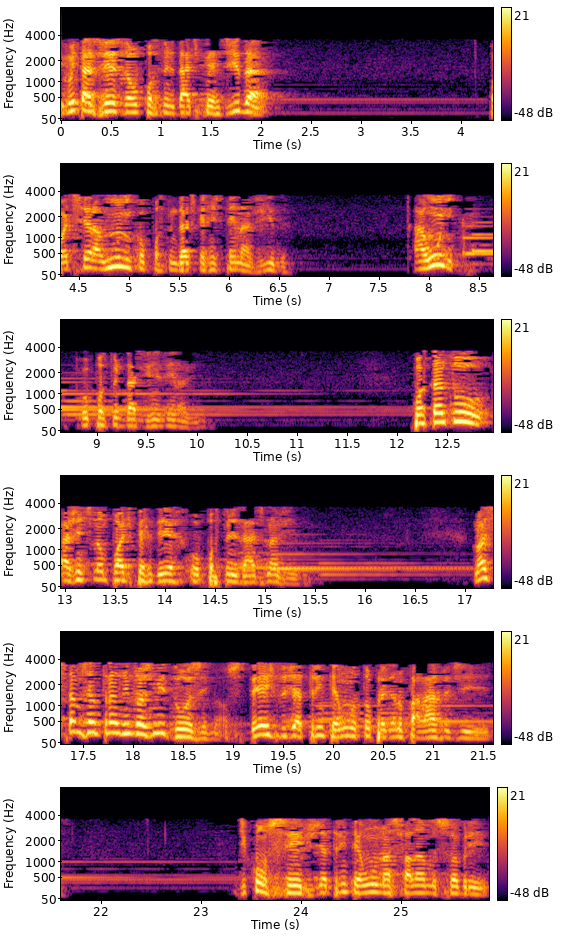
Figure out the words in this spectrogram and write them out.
E muitas vezes a oportunidade perdida pode ser a única oportunidade que a gente tem na vida. A única oportunidade que a gente tem na vida. Portanto, a gente não pode perder oportunidades na vida. Nós estamos entrando em 2012, irmãos. Desde o dia 31 eu estou pregando palavra de, de conselhos. Dia 31 nós falamos sobre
